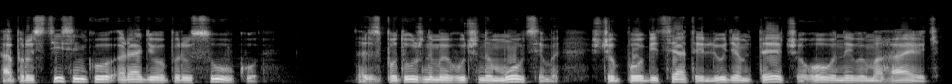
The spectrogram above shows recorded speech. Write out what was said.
а простісіньку радіопересувку з потужними гучномовцями, щоб пообіцяти людям те, чого вони вимагають,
